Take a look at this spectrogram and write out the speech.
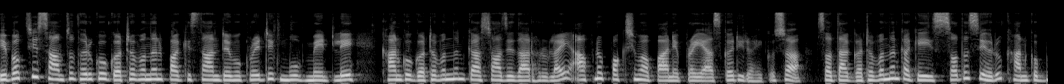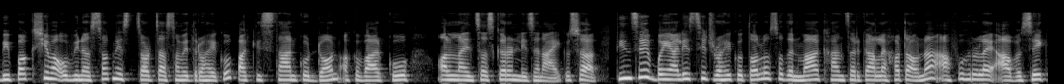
विपक्षी सांसदहरूको गठबन्धन पाकिस्तान डेमोक्रेटिक मुभमेन्टले खानको गठबन्धनका साझेदारहरूलाई आफ्नो पक्षमा पार्ने प्रयास गरिरहेको छ। सत्ता गठबन्धनका केही सदस्यहरू खानको विपक्षमा उभिन सक्ने चर्चा समेत रहेको पाकिस्तानको डन अखबारको अनलाइन संस्करणले जनाएको छ। तीन सय बयालिस सिट रहेको तल्लो सदनमा खान सरकारलाई हटाउन आफूहरूलाई आवश्यक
